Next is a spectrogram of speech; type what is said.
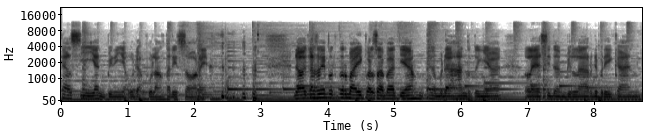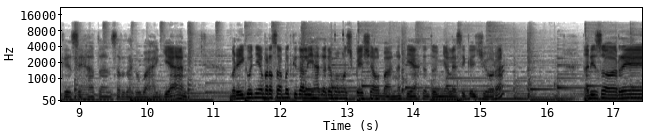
Kasian bininya udah pulang tadi sore. Doakan saja terbaik persahabat ya. Mudah-mudahan tentunya Lesti dan Bilar diberikan kesehatan serta kebahagiaan. Berikutnya persahabat kita lihat ada momen spesial banget ya Tentunya Lesti Kejora Tadi sore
